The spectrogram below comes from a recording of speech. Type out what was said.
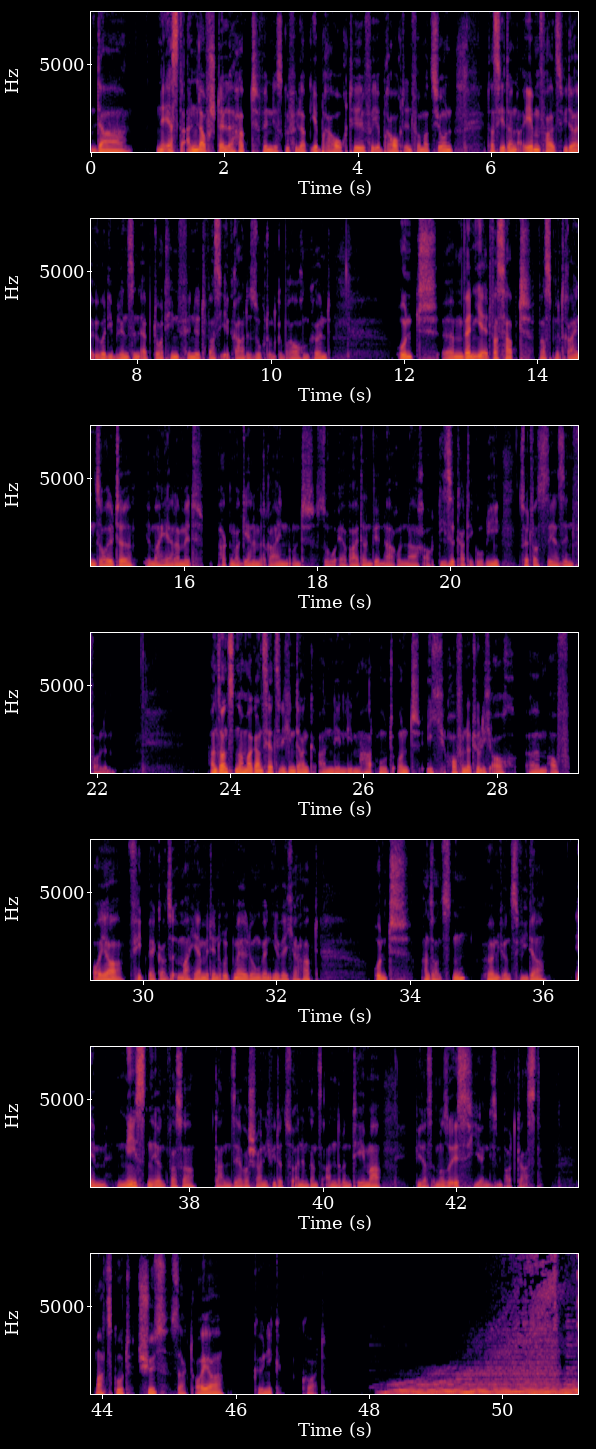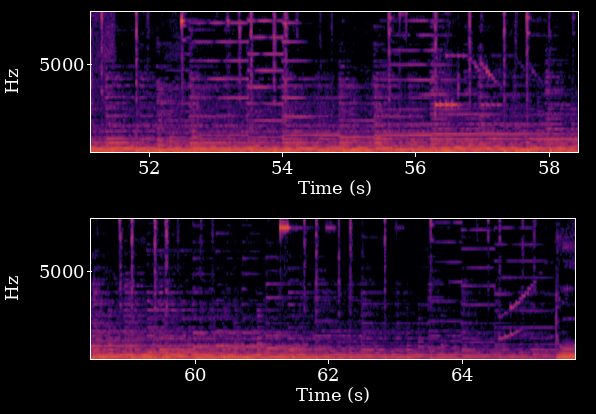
da eine erste Anlaufstelle habt, wenn ihr das Gefühl habt, ihr braucht Hilfe, ihr braucht Informationen, dass ihr dann ebenfalls wieder über die Blinzeln-App dorthin findet, was ihr gerade sucht und gebrauchen könnt. Und ähm, wenn ihr etwas habt, was mit rein sollte, immer her damit, packen wir gerne mit rein und so erweitern wir nach und nach auch diese Kategorie zu etwas sehr Sinnvollem. Ansonsten nochmal ganz herzlichen Dank an den lieben Hartmut und ich hoffe natürlich auch ähm, auf euer Feedback. Also immer her mit den Rückmeldungen, wenn ihr welche habt. Und ansonsten hören wir uns wieder im nächsten Irgendwasser, dann sehr wahrscheinlich wieder zu einem ganz anderen Thema, wie das immer so ist hier in diesem Podcast. Macht's gut. Tschüss, sagt euer König Kurt.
